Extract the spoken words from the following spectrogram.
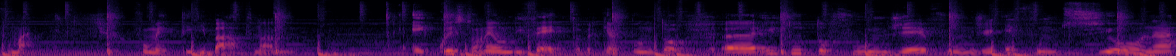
fumetti, fumetti di Batman e questo non è un difetto perché appunto eh, il tutto funge, funge e funziona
